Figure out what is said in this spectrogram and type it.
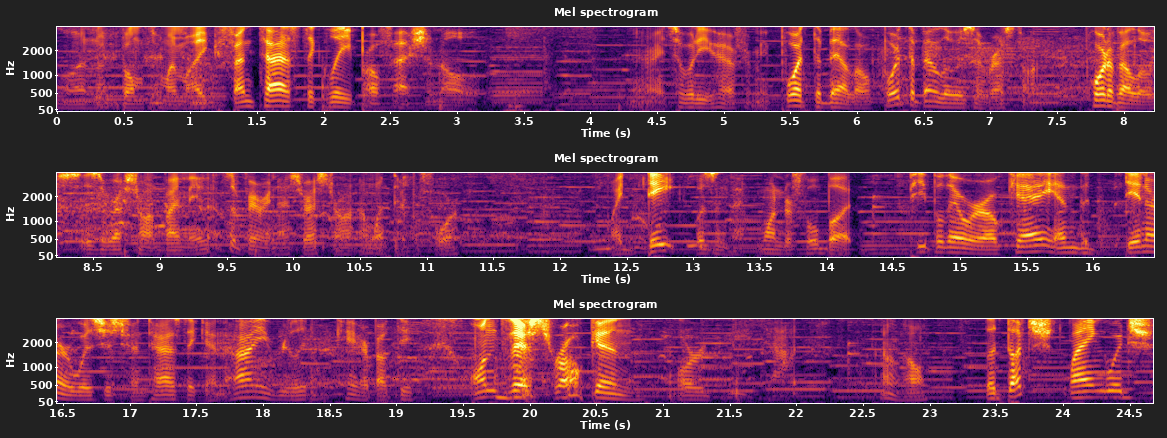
Oh, and I bumped my mic. Fantastically professional. Alright, so what do you have for me? Portobello. Portobello is a restaurant. Portobello's is a restaurant by me. That's a very nice restaurant. I went there before. My date wasn't that wonderful, but people there were okay, and the dinner was just fantastic, and I really don't care about the on this Roken or I don't know. The Dutch language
